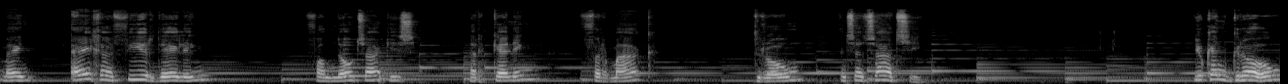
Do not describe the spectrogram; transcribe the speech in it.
Mijn eigen vierdeling van noodzaak is herkenning, vermaak, droom en sensatie. You can grow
